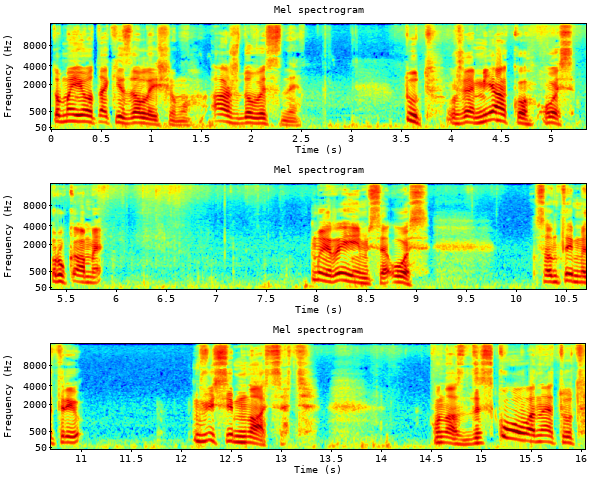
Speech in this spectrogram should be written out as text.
то ми його так і залишимо аж до весни. Тут вже м'яко, ось руками ми риємося, ось сантиметрів 18. У нас дисковане тут.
